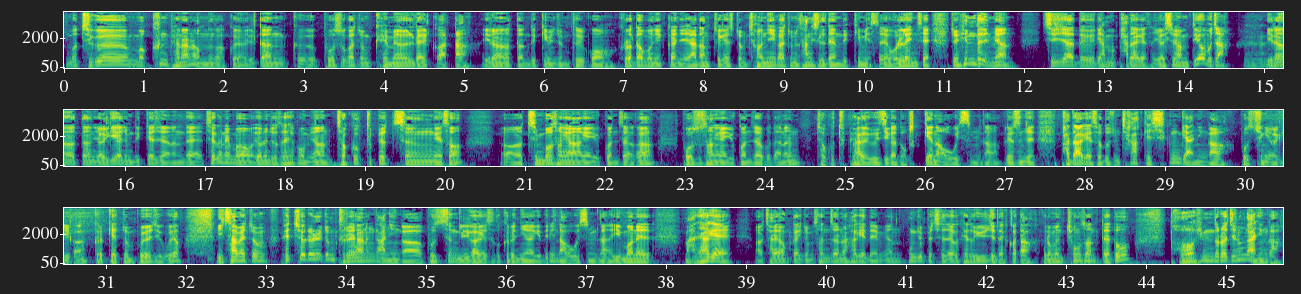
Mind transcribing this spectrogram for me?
뭐 지금 뭐 큰 변화는 없는 것 같고요. 일단 그 보수가 좀 괴멸될 것 같다 이런 어떤 느낌이 좀 들고 그러다 보니까 이제 야당 쪽에서 좀 전의가 좀 상실된 느낌이 있어요. 원래 이제 좀 힘들면 지지자들이 한번 바닥에서 열심히 한번 뛰어보자 이런 어떤 열기가 좀 느껴지지 않은데 최근에 뭐 여론조사 해보면 적극 투표층에서 어 진보 성향의 유권자가 보수 성향의 유권자보다는 적극 투표할 의지가 높게 나오고 있습니다. 그래서 이제 바닥에서도 좀 차갑게 식은 게 아닌가 보수층의 열기가 그렇게 좀 보여지고요. 이참에 좀 회초리를 좀 들어야 하는 게 아닌가 보수층 일각에서도 그런 이야기들이 나오고 있습니다. 이번에 만약에 어, 자유한국당이 좀 선전을 하게 되면 홍준표 체제가 계속 유지될 거다. 그러면 총선 때도 더 힘들어지는 거 아닌가.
